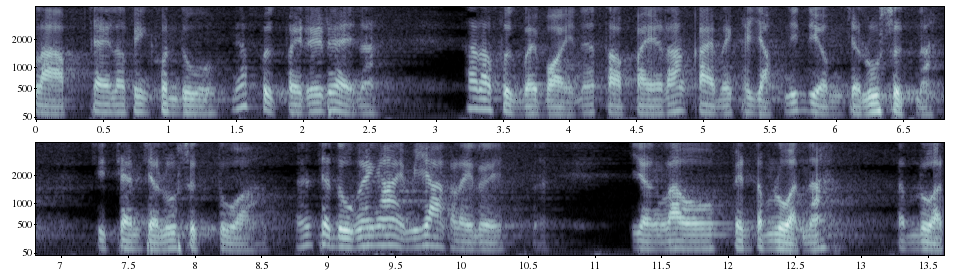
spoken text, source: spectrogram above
กราบ ใจเราเป็นคนดูเนี่ยฝึกไปเรื่อยๆนะถ้าเราฝึกบ่อยๆนะต่อไปร่างกายมันขยับนิดเดียวมันจะรู้สึกนะ จิตใจมันจะรู้สึกตัวนั้นจะดูง่าย ๆ ไม่ยากอะไรเลย อย่างเราเป็นตำรวจนะตำรวจ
